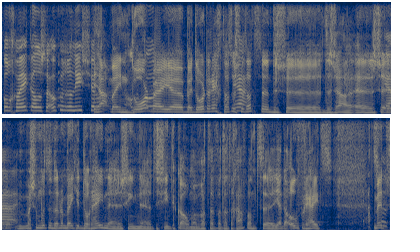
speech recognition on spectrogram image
Vorige week hadden ze ook een release show. Ja, bij, in Door, bij, uh, bij Dordrecht hadden ze dat. Uh, dus, uh, dus ja, ze, ja, maar ze moeten er een beetje doorheen zien, te zien te komen wat, wat dat gaat. Want ja, de overheid met,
